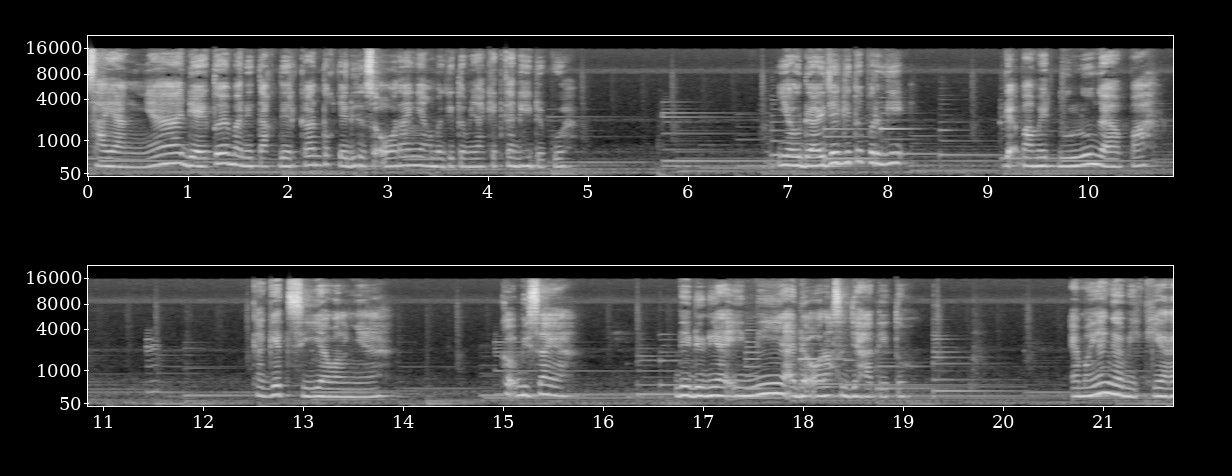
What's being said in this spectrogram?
sayangnya dia itu emang ditakdirkan untuk jadi seseorang yang begitu menyakitkan di hidup gue. Ya udah aja gitu pergi. Gak pamit dulu gak apa. Kaget sih awalnya. Kok bisa ya? Di dunia ini ada orang sejahat itu. Emangnya nggak mikir?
